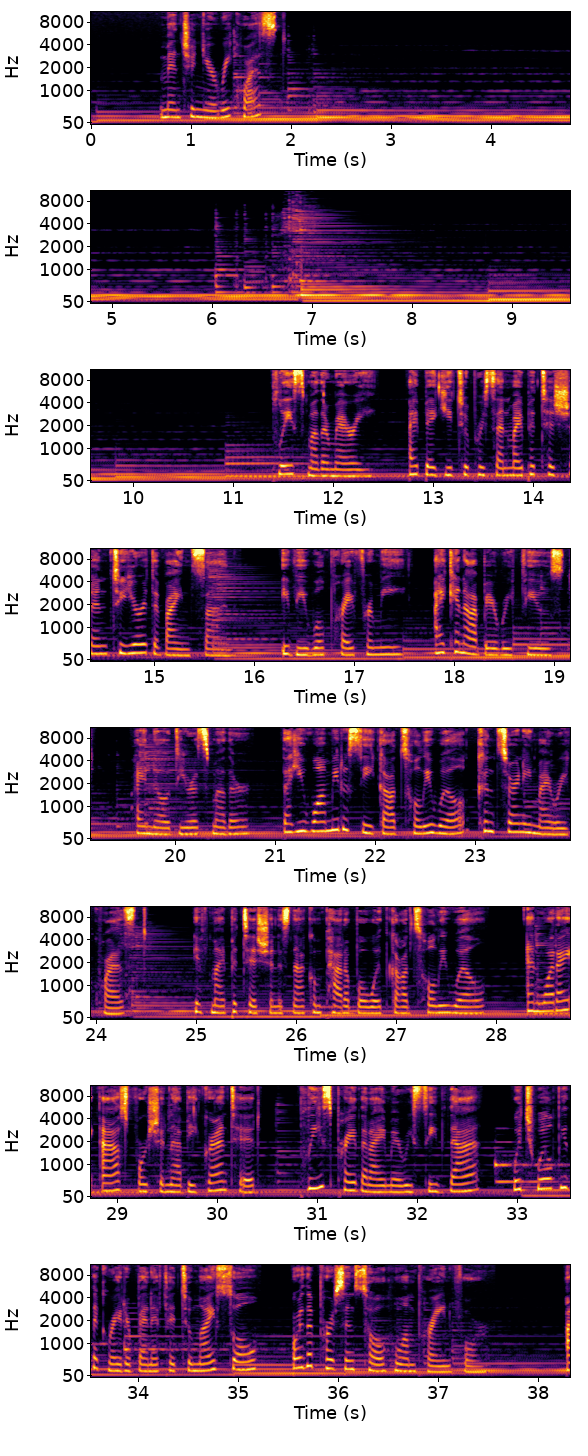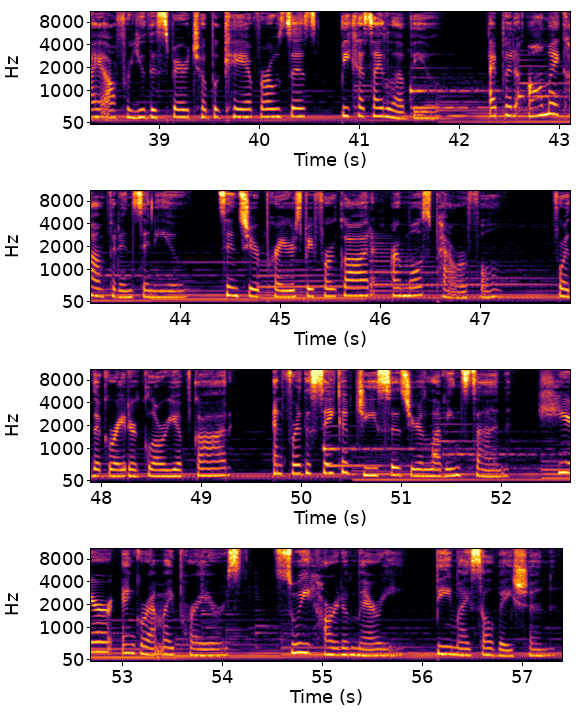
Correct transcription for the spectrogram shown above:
Mention your request. Please, Mother Mary, I beg you to present my petition to your divine Son. If you will pray for me, I cannot be refused. I know, dearest mother, that you want me to see God's holy will concerning my request. If my petition is not compatible with God's holy will, and what I ask for should not be granted, please pray that I may receive that which will be the greater benefit to my soul or the person's soul who I'm praying for. I offer you the spiritual bouquet of roses because I love you. I put all my confidence in you, since your prayers before God are most powerful. For the greater glory of God, and for the sake of Jesus, your loving Son, hear and grant my prayers. Sweetheart of Mary, be my salvation.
